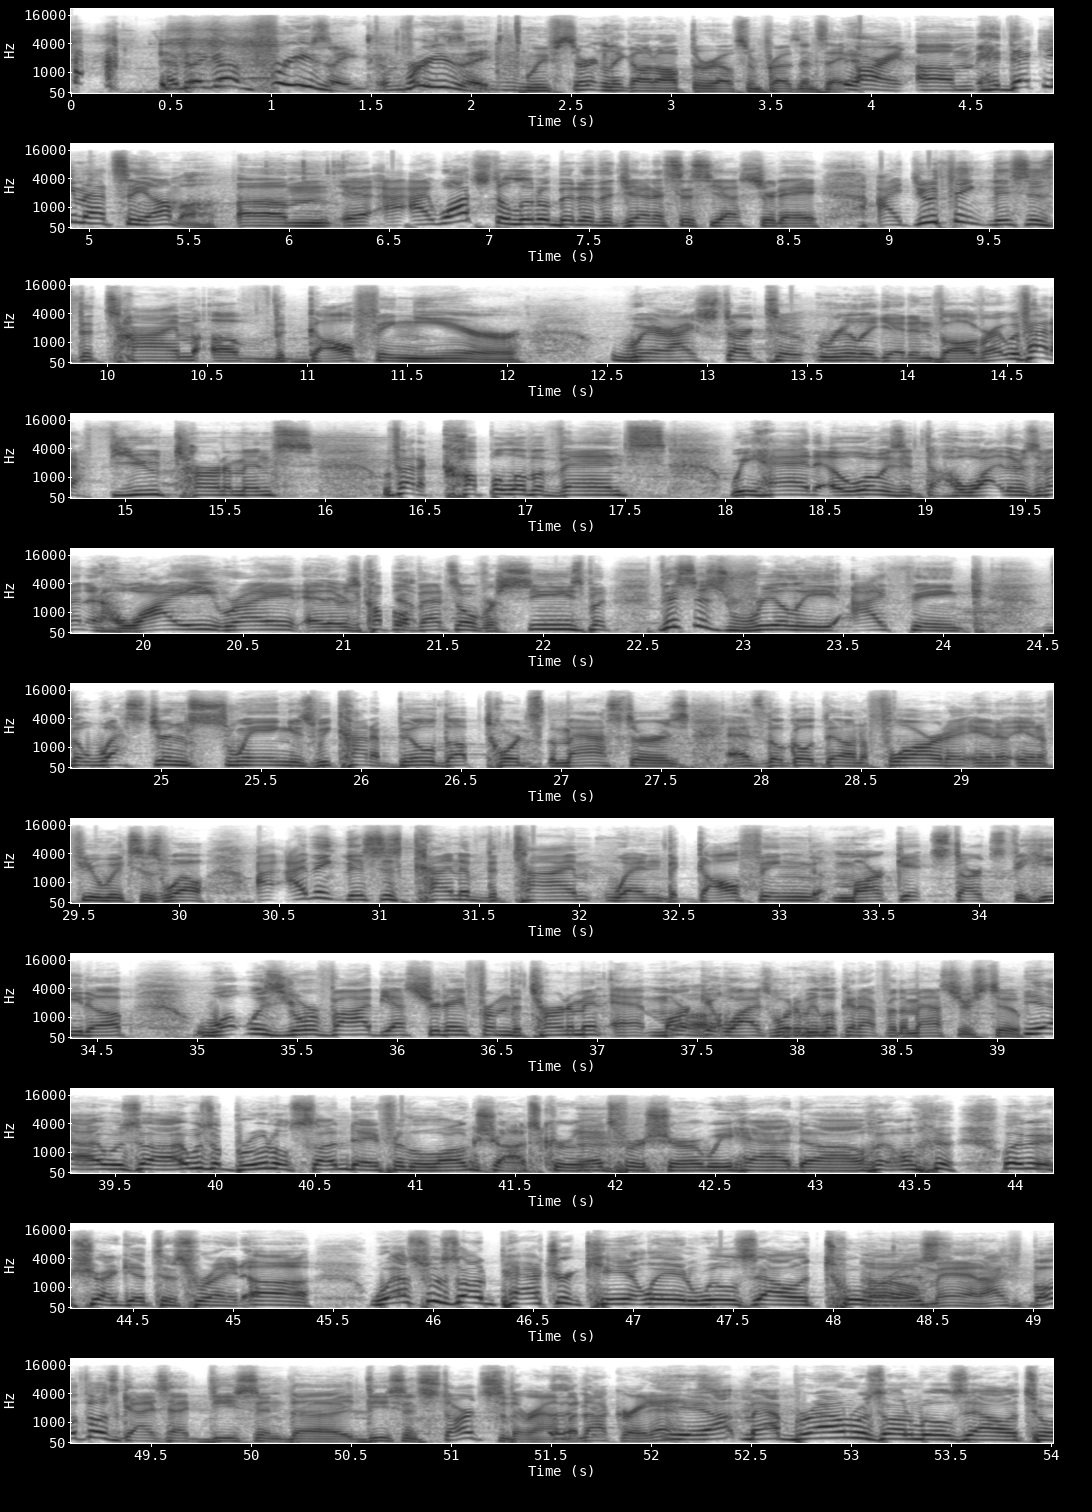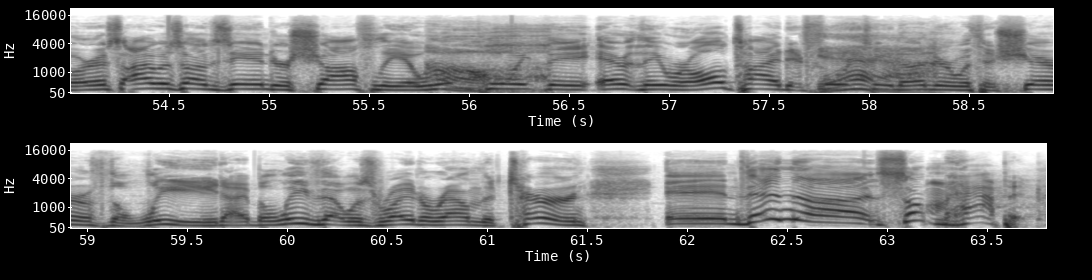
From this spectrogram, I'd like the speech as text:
I'd be like, I'm freezing. I'm freezing. We've certainly gone off the rails from President's Day. All right, um, Hideki Matsuyama. Um, I watched a little bit of the Genesis yesterday. I do think this is the time of the golfing year where I start to really get involved. Right, we've had a few tournaments, we've had a couple of events. We had uh, what was it? The Hawaii. There was an event in Hawaii, right? And there was a couple of events overseas. But this is really, I think, the Western swing as we kind of build up towards the Masters as they'll go down to Florida in a, in a few weeks as well. I, I think this is kind of the time when the golfing market starts to heat up. What was your vibe yesterday from the tournament? At market wise, what are we looking at for the Masters too? Yeah, it was uh, it was a brutal Sunday for the long shots crew. That's for sure. We had uh, let me make sure I get this right. Uh, Wes was on Patrick Cantlay and Will Zalatoris. Oh man, I, both those guys had decent uh, decent starts to the round, but not great ends. Yeah, Matt Brown was on Will Zalatoris. I was on Xander Schauffele. At one Oh. point, they er, they were all tied at 14 Yeah. under with a share of the lead. I believe that was right around the turn. And then uh, something happened.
